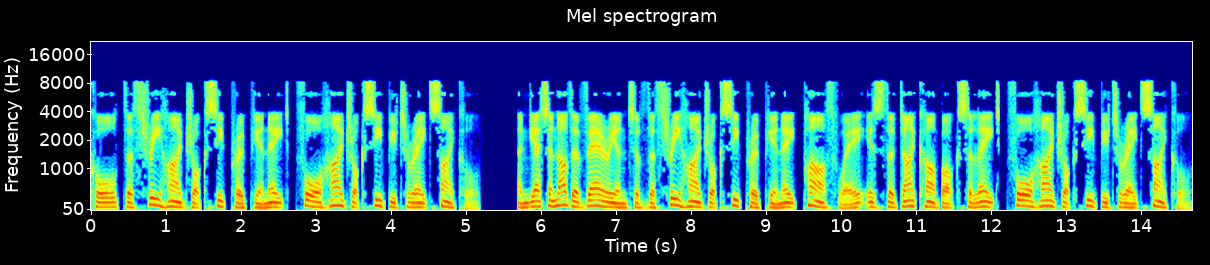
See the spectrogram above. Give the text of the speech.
called the 3-hydroxypropionate, 4-hydroxybutyrate cycle, and yet another variant of the 3-hydroxypropionate pathway is the dicarboxylate, 4-hydroxybutyrate cycle.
